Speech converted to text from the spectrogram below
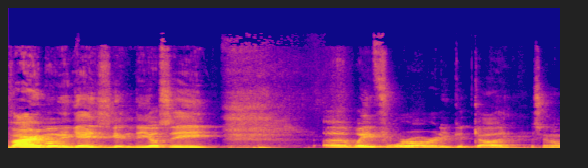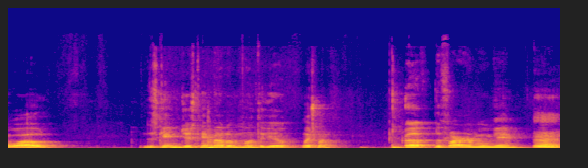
Fire Emblem Engage is getting DLC. Uh, Wave four already. Good God, that's kind of wild. This game just came out a month ago. which one? Uh, the Fire Emblem game. Mm.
